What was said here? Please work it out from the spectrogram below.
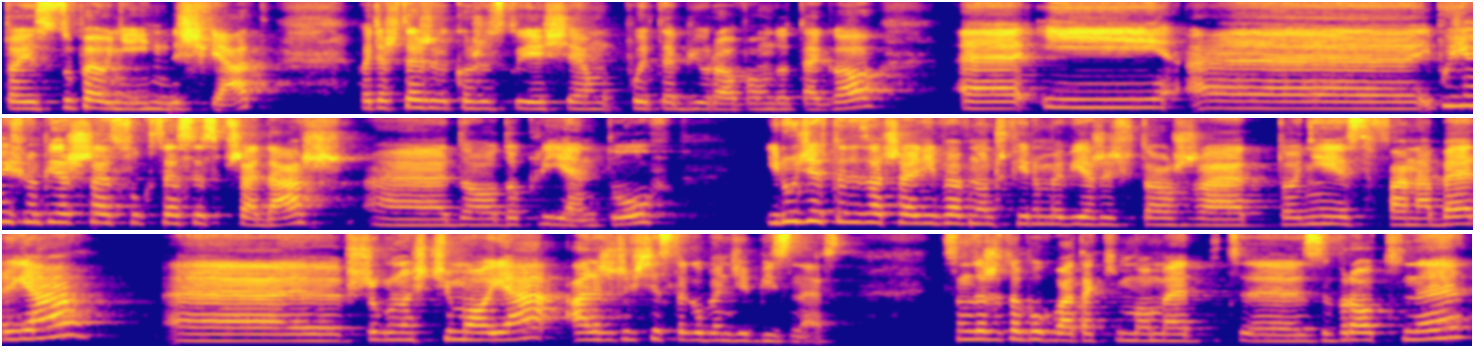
to jest zupełnie inny świat, chociaż też wykorzystuje się płytę biurową do tego. E, I, e, I później mieliśmy pierwsze sukcesy sprzedaż do, do klientów. I ludzie wtedy zaczęli wewnątrz firmy wierzyć w to, że to nie jest fanaberia, w szczególności moja, ale rzeczywiście z tego będzie biznes. Sądzę, że to był chyba taki moment e, zwrotny,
